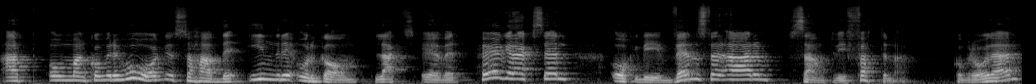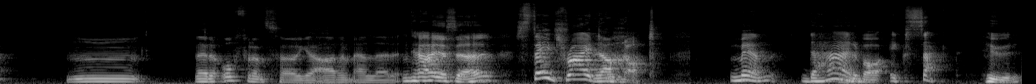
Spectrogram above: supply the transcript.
att om man kommer ihåg så hade inre organ lagts över höger axel och vid vänster arm samt vid fötterna. Kommer du ihåg det här? Mm. Är det offrens högra arm eller? Ja, just det. Stage right Ja. or not. Men det här var exakt hur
